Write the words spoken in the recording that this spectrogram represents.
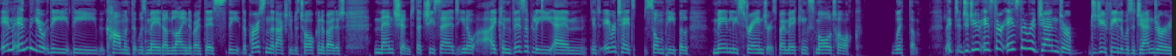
in in the the the comment that was made online about this, the the person that actually was talking about it mentioned that she said, you know, I can visibly um, it irritates some people, mainly strangers, by making small talk with them. Like, did you? Is there is there a gender? Did you feel it was a gender,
